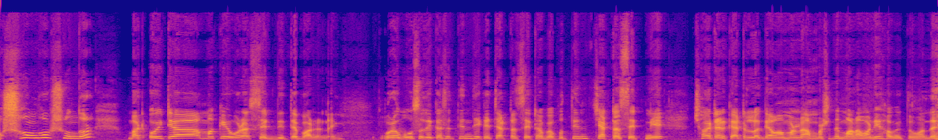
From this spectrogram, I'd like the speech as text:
অসম্ভব সুন্দর বাট ওইটা আমাকে ওরা সেট দিতে পারে নাই। ওরা বলছে ওদের কাছে তিন থেকে চারটা সেট হবে। তিন, চারটা সেট নিয়ে ছয়টার ক্যাটালগে আমার আমার সাথে মানামানি হবে তোমাদের।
